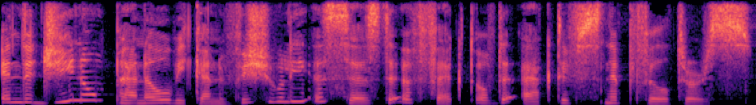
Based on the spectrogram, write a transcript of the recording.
In the Genome panel, we can visually assess the effect of the active SNP filters.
